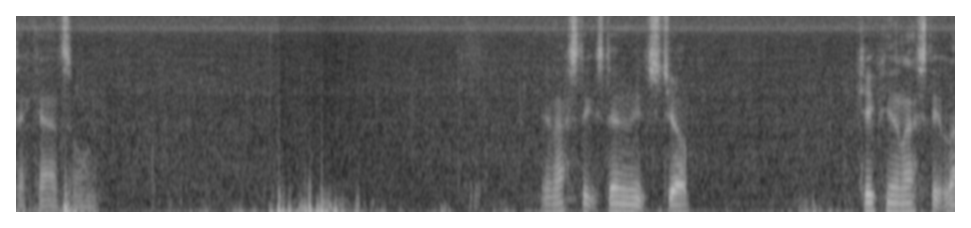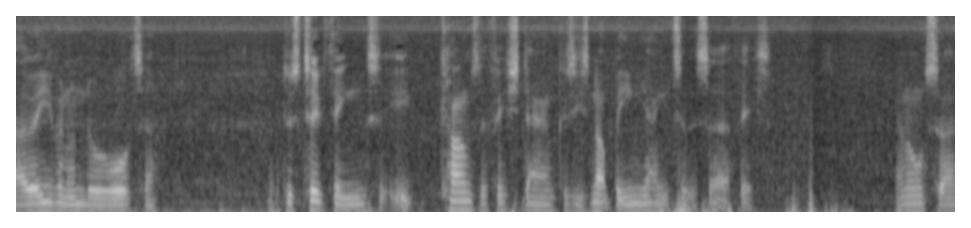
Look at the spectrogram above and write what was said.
Let's just take. The elastic's doing its job. Keeping the elastic low, even underwater. Does two things. It calms the fish down because he's not being yanked to the surface. And also,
